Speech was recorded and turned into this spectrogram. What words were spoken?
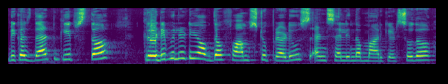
because that gives the credibility of the farms to produce and sell in the market. So, the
